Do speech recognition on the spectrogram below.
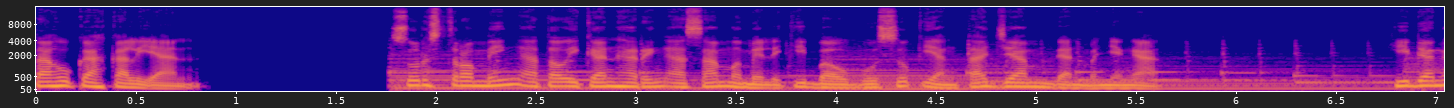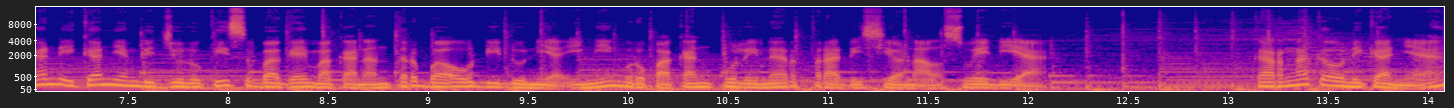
Tahukah kalian? Surströmming atau ikan herring asam memiliki bau busuk yang tajam dan menyengat. Hidangan ikan yang dijuluki sebagai makanan terbau di dunia ini merupakan kuliner tradisional Swedia. Karena keunikannya,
